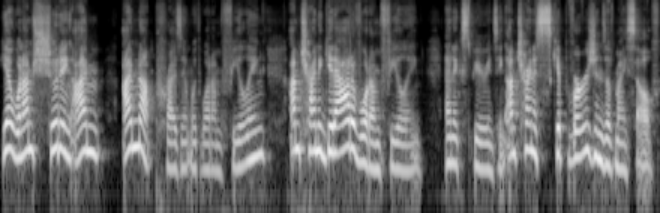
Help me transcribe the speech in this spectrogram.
yeah, when I'm shoulding, I'm, I'm not present with what I'm feeling. I'm trying to get out of what I'm feeling and experiencing. I'm trying to skip versions of myself.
